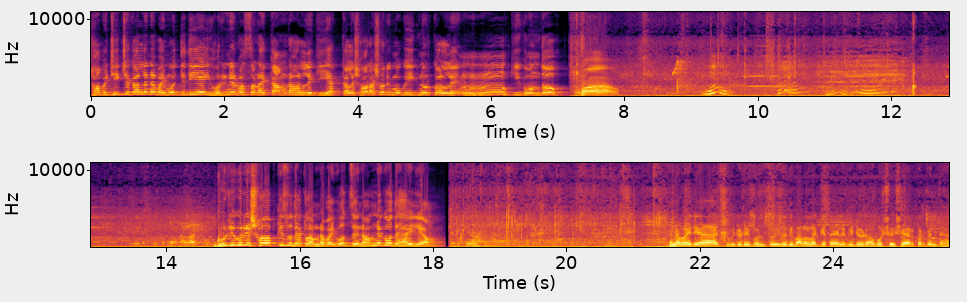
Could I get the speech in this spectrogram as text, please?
সবই ঠিকঠাক আনলে না ভাই? মধ্যে দিয়ে এই হরিণের বাচ্চাটায় কামড়া হলে কি এককালে সরাসরি মুখে ইগনোর করলে? কি গন্ধ? ঘুরে ঘুরে সব কিছু দেখলাম না ভাই বুঝছেন? আমনেকেও দেখাইলাম। না ভাই, রিয়া, আজকে ভিডিওটা এই পর্যন্তই। যদি ভালো লাগে তাহলে ভিডিওটা অবশ্যই শেয়ার করবেন। দেখা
